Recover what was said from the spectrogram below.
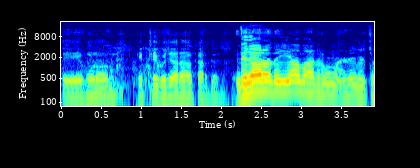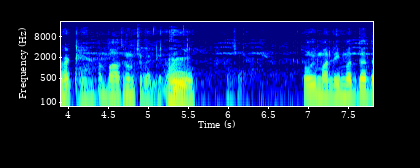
ਤੇ ਹੁਣ ਕਿੱਥੇ ਗੁਜ਼ਾਰਾ ਕਰਦੇ ਹੋ ਗੁਜ਼ਾਰਾ ਤਾਂ ਜੀ ਆਹ ਬਾਥਰੂਮ ਹੈ ਇਹਦੇ ਵਿੱਚ ਬੈਠੇ ਆ। ਤੁਸੀਂ ਬਾਥਰੂਮ 'ਚ ਬੈਠੇ ਹੋ। ਹਾਂਜੀ। ਕੋਈ ਮਾਲੀ ਮਦਦ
